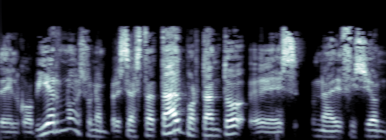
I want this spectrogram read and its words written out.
del gobierno, es una empresa estatal, por tanto, es una decisión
